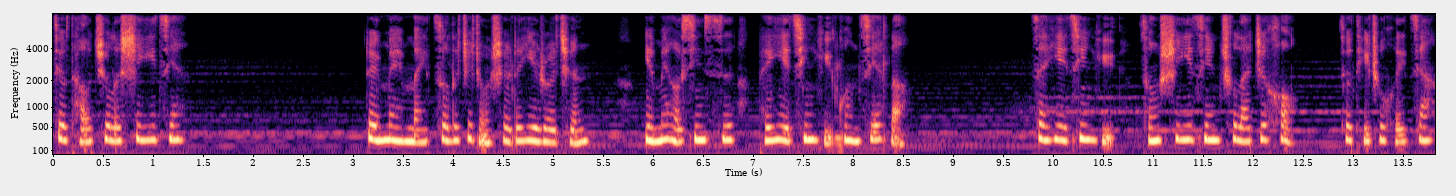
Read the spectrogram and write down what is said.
就逃出了试衣间。对妹妹做了这种事的叶若晨，也没有心思陪叶青雨逛街了。在叶青雨从试衣间出来之后，就提出回家。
